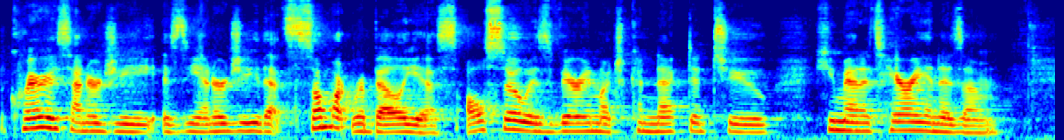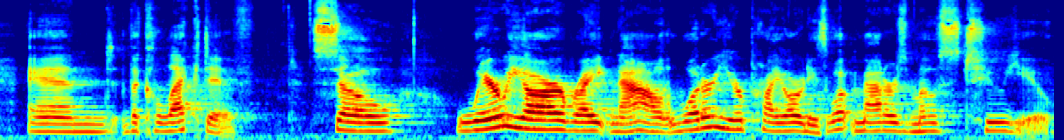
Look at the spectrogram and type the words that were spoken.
Aquarius energy is the energy that's somewhat rebellious, also is very much connected to humanitarianism and the collective. So, where we are right now, what are your priorities? What matters most to you?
